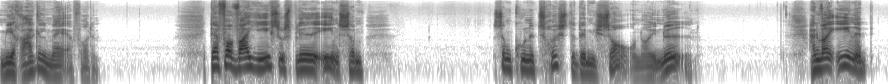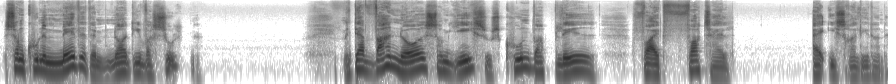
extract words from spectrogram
mirakelmager for dem. Derfor var Jesus blevet en, som, som kunne trøste dem i sorgen og i nøden. Han var en, af, som kunne mætte dem, når de var sultne. Men der var noget, som Jesus kun var blevet for et fortal af israelitterne.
